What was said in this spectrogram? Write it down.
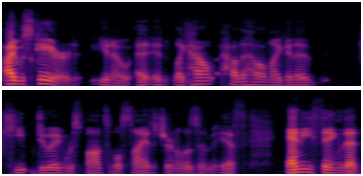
I was scared. You know, and, and like how how the hell am I going to keep doing responsible science journalism if anything that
